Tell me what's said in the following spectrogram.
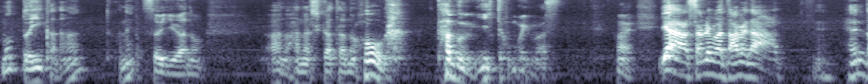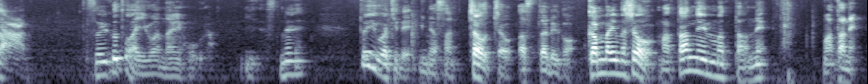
もっといいかな」とかね。そういうあのあの話し方の方が 多分いいと思います。はい、いやそれはダメだ、変だそういうことは言わない方がいいですね。というわけで皆さん chao chao hasta luego 頑張りましょうまたねまたねまたね。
